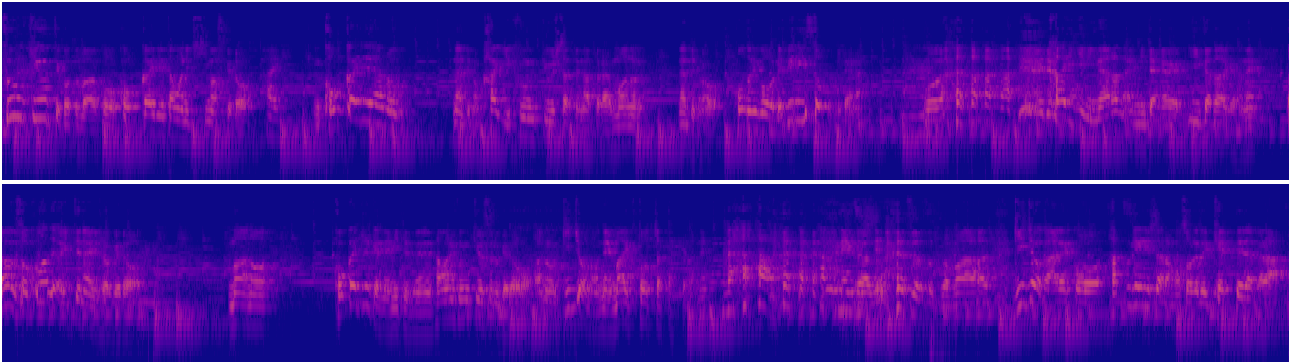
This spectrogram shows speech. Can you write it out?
紛糾って言葉はこう国会でたまに聞きますけど、はい。国会であの、なんていうの、会議紛糾したってなったら、もうあの、なんていうの、本当にこう、レフェリーストップみたいな。もう 会議にならないみたいな言い方だけどね。多分そこまでは言ってないでしょうけど、まああの、国会中継ね見ててね、たまに紛糾するけど、あの、議長のね、マイク取っちゃったからね。確熱して。そうそうそう、まあ議長があれこう、発言したらもうそれで決定だから、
